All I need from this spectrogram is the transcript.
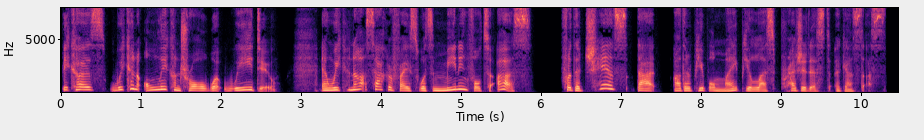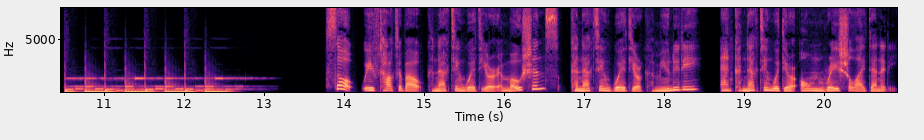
Because we can only control what we do, and we cannot sacrifice what's meaningful to us for the chance that other people might be less prejudiced against us. So, we've talked about connecting with your emotions, connecting with your community, and connecting with your own racial identity.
